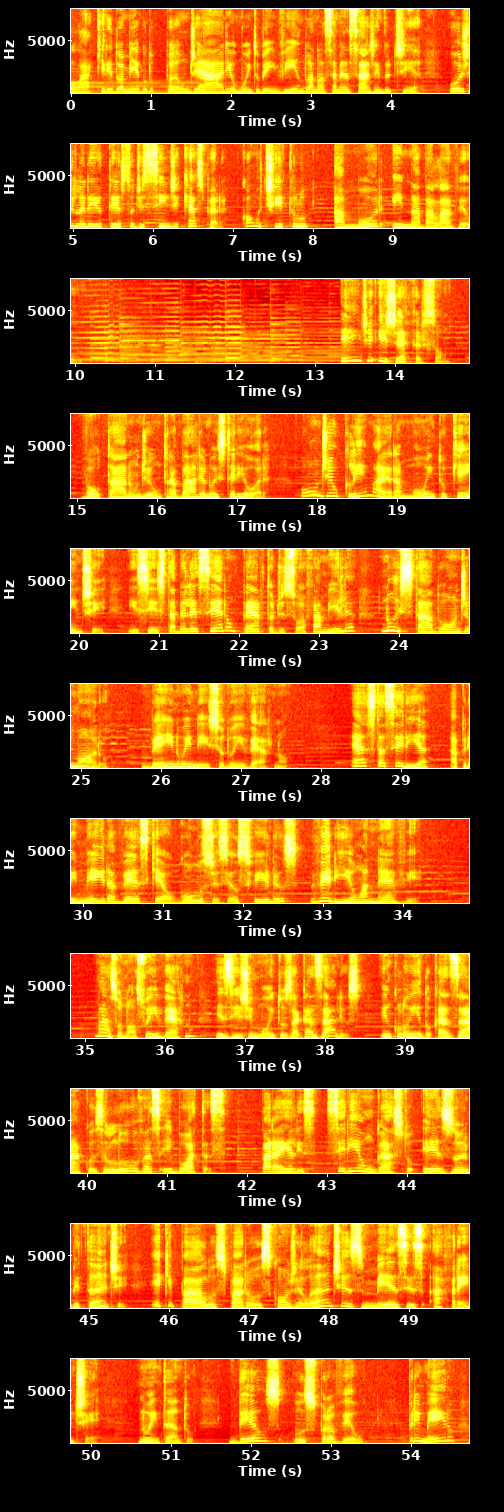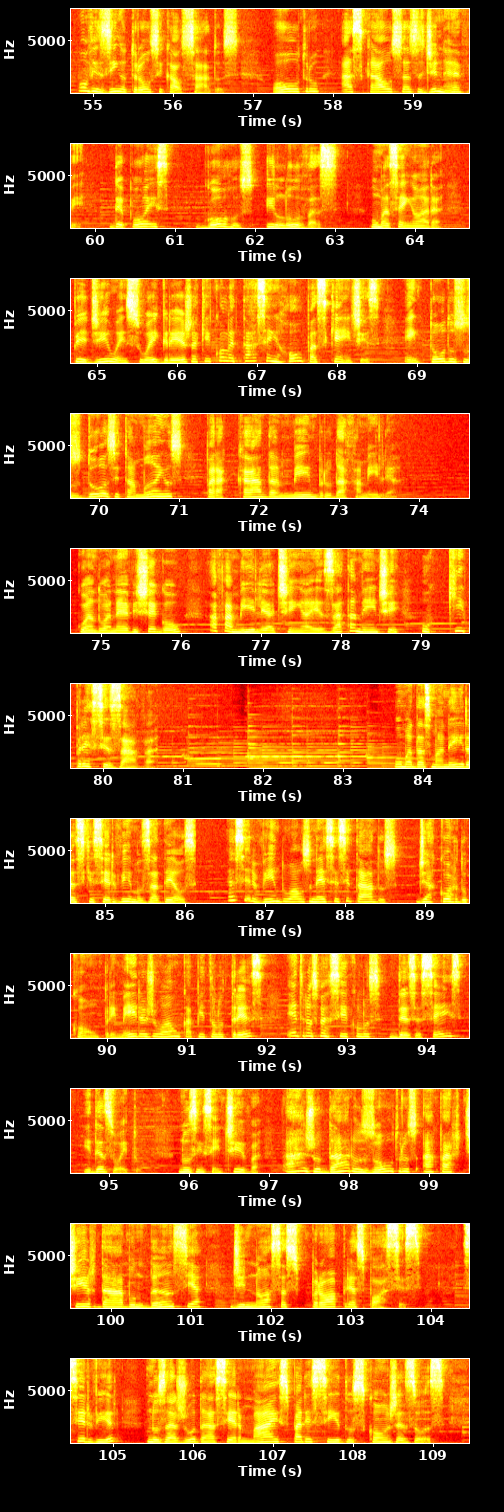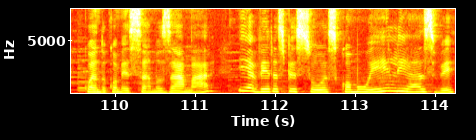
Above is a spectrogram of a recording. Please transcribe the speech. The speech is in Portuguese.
Olá, querido amigo do Pão Diário, muito bem-vindo à nossa mensagem do dia. Hoje lerei o texto de Cindy Casper com o título Amor Inabalável. Eide e Jefferson voltaram de um trabalho no exterior, onde o clima era muito quente, e se estabeleceram perto de sua família no estado onde moro, bem no início do inverno. Esta seria a primeira vez que alguns de seus filhos veriam a neve. Mas o nosso inverno exige muitos agasalhos, incluindo casacos, luvas e botas. Para eles, seria um gasto exorbitante equipá-los para os congelantes meses à frente. No entanto, Deus os proveu. Primeiro, um vizinho trouxe calçados, outro, as calças de neve, depois, gorros e luvas. Uma senhora pediu em sua igreja que coletassem roupas quentes em todos os doze tamanhos para cada membro da família. Quando a neve chegou, a família tinha exatamente o que precisava. Uma das maneiras que servimos a Deus é servindo aos necessitados, de acordo com 1 João capítulo 3, entre os versículos 16 e 18. Nos incentiva a ajudar os outros a partir da abundância de nossas próprias posses. Servir nos ajuda a ser mais parecidos com Jesus, quando começamos a amar e a ver as pessoas como Ele as vê.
